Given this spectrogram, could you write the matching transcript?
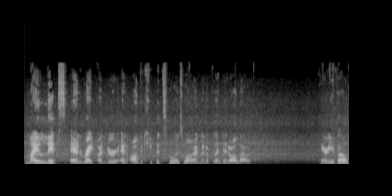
my lips, and right under, and on the cupid's bow as well. I'm going to blend it all out. There you go.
